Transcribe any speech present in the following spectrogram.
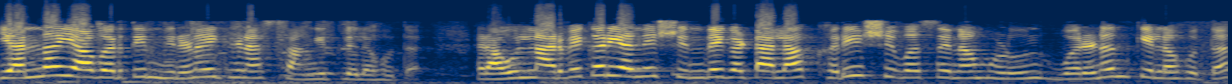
यांना यावरती निर्णय घेण्यास सांगितलेलं होतं. राहुल नार्वेकर यांनी शिंदे गटाला खरी शिवसेना म्हणून वर्णन केलं होतं.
